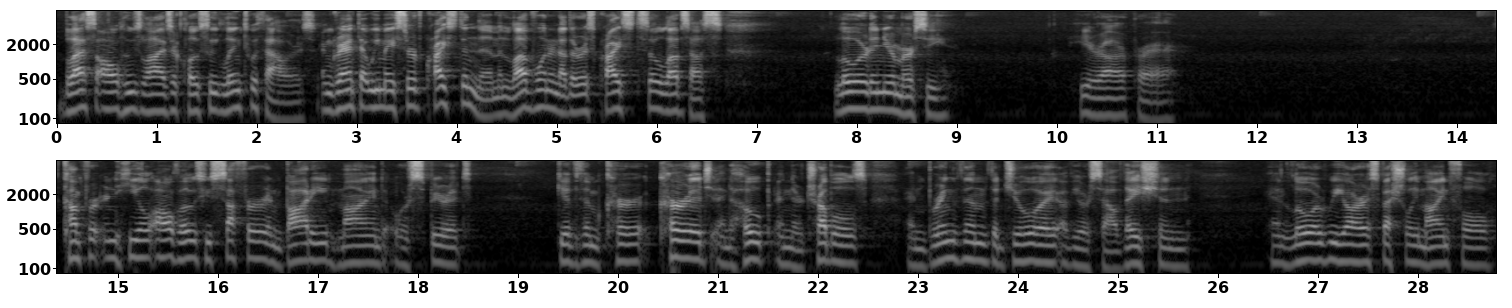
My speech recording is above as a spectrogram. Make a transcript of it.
Bless all whose lives are closely linked with ours, and grant that we may serve Christ in them and love one another as Christ so loves us. Lord, in your mercy, hear our prayer. Comfort and heal all those who suffer in body, mind, or spirit. Give them cur- courage and hope in their troubles, and bring them the joy of your salvation. And Lord, we are especially mindful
